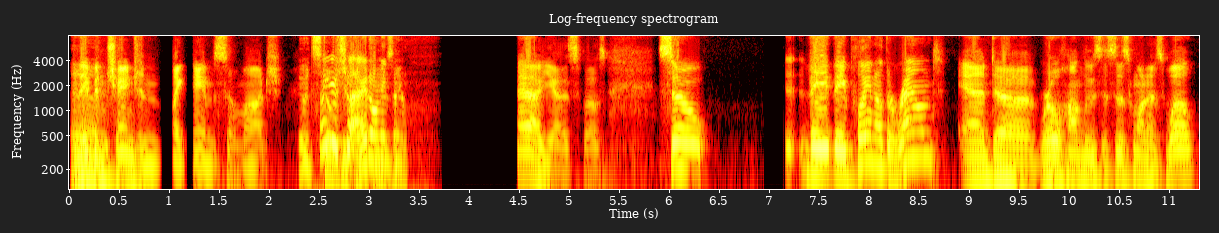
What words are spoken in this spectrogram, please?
And they've been changing like names so much. It would still actually, be I don't even- confusing. Ah, yeah, I suppose. So they they play another round, and uh, Rohan loses this one as well.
